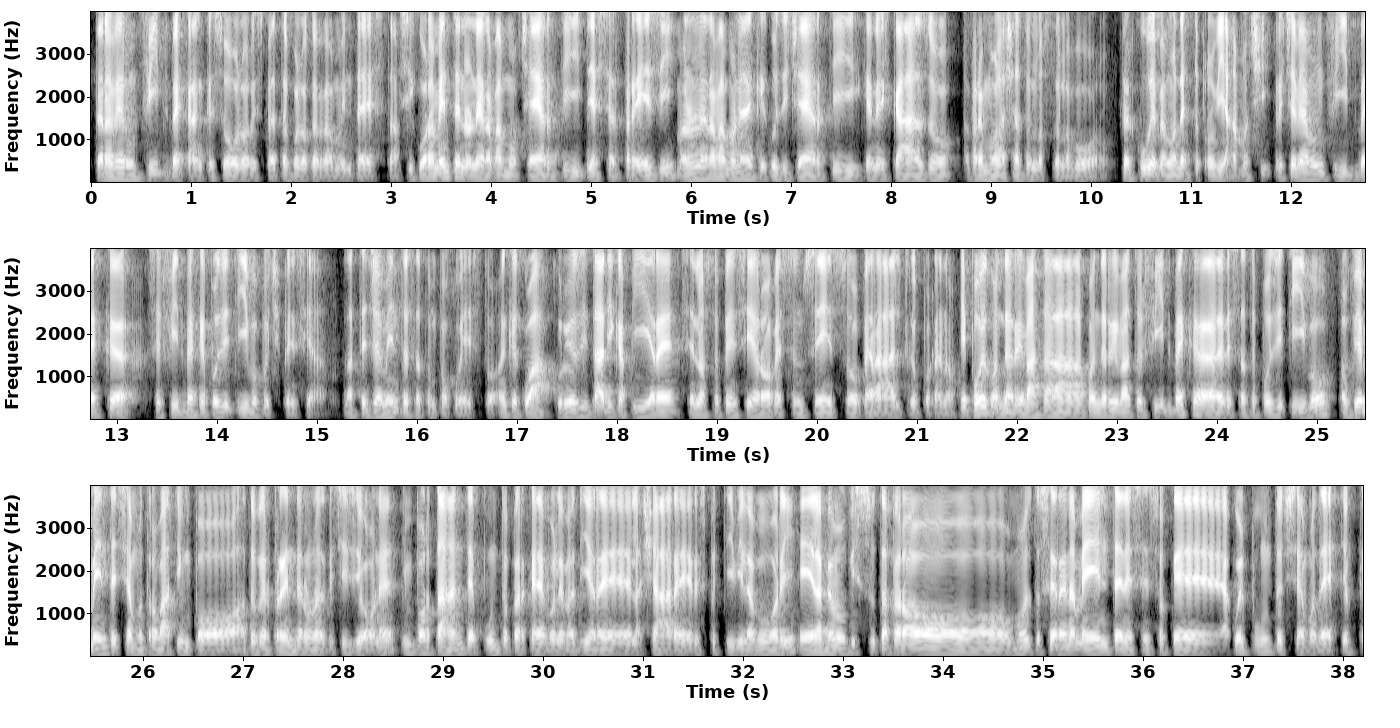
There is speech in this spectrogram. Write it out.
per avere un feedback anche solo rispetto a quello che avevamo in testa. Sicuramente non eravamo certi di essere presi, ma non eravamo neanche così certi che nel caso avremmo lasciato il nostro lavoro. Per cui abbiamo detto proviamoci, riceviamo un feedback, se il feedback è positivo poi ci pensiamo. L'atteggiamento è stato un po' questo. Anche qua curiosità di capire se il nostro pensiero avesse un senso per altri oppure no. E poi quando è, arrivata, quando è arrivato il feedback è stato positivo, ovviamente ci siamo trovati un po' a dover prendere una decisione importante appunto perché voleva dire lasciare i rispettivi lavori. E l'abbiamo vissuta però molto serenamente nel senso che a quel punto ci siamo detti ok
